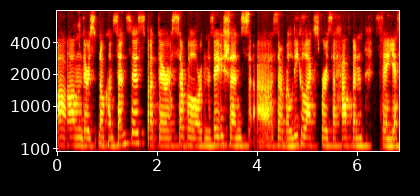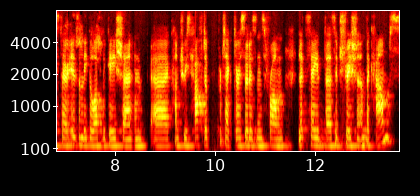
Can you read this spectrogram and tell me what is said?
Um, there is no consensus, but there are several organizations, uh, several legal experts that have been saying, yes, there is a legal obligation. Uh, countries have to protect their citizens from, let's say, the situation in the camps.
